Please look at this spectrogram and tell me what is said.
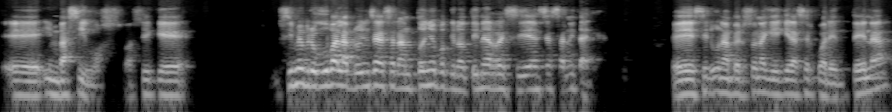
eh, invasivos. Así que sí me preocupa la provincia de San Antonio porque no tiene residencia sanitaria. Es decir, una persona que quiere hacer cuarentena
